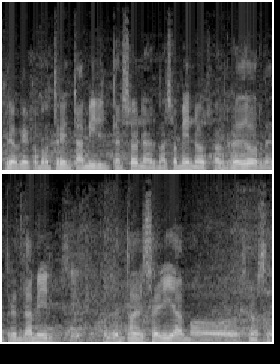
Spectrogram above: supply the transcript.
creo que como 30.000 personas más o menos, alrededor de 30.000, pues entonces seríamos, no sé,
